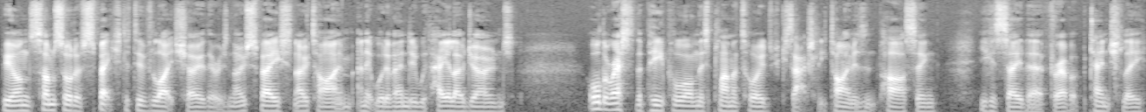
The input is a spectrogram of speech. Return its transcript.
beyond some sort of speculative light show, there is no space, no time, and it would have ended with Halo Jones. All the rest of the people on this planetoid, because actually time isn't passing, you could say they're forever potentially.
